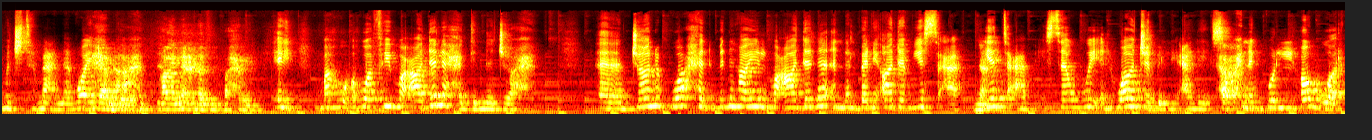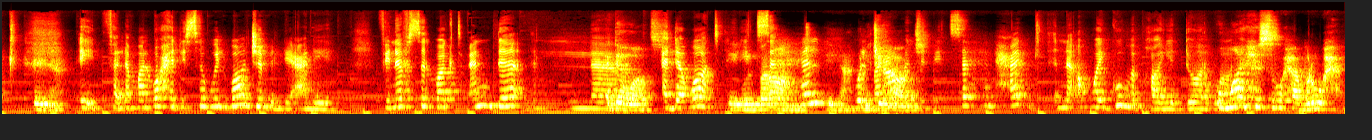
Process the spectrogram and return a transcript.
مجتمعنا وايد لله. أحبه. هاي نعمه في البحرين. اي ما هو هو في معادلة حق النجاح. آه، جانب واحد من هاي المعادلة إن البني آدم يسعى نعم. يتعب يسوي الواجب اللي عليه. صح. أو إحنا نقول ال homework اي نعم. اي فلما الواحد يسوي الواجب اللي عليه في نفس الوقت عنده ادوات الأدوات. اللي والبرامج تسهل نعم. والبرامج الجهات. اللي تسهل حق انه هو يقوم بهاي الدور وما يحس روحه بروحه.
